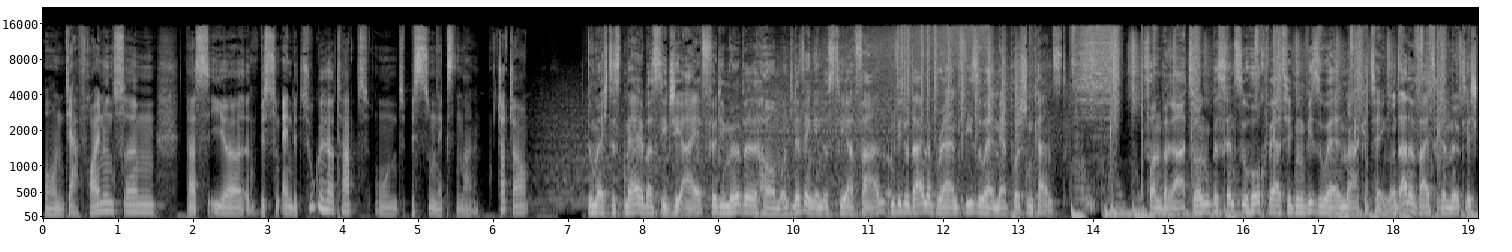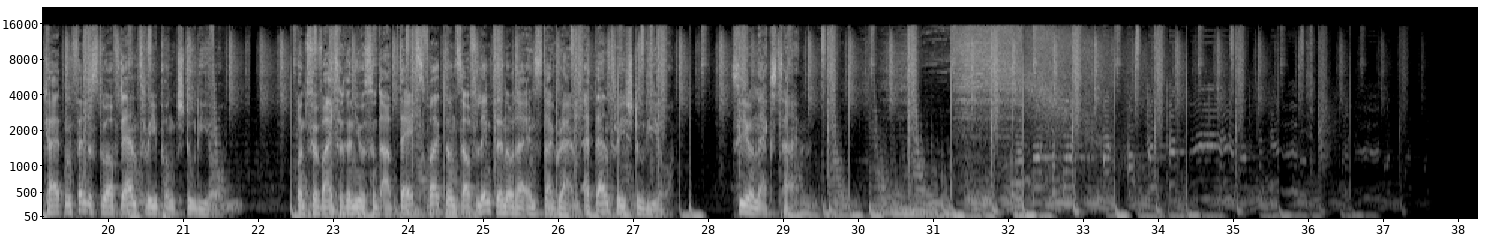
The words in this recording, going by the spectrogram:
Und ja, freuen uns, ähm, dass ihr bis zum Ende zugehört habt und bis zum nächsten Mal. Ciao, ciao. Du möchtest mehr über CGI für die Möbel-, Home- und Living-Industrie erfahren und wie du deine Brand visuell mehr pushen kannst? Von Beratung bis hin zu hochwertigen visuellen Marketing und alle weiteren Möglichkeiten findest du auf dan3.studio. Und für weitere News und Updates folgt uns auf LinkedIn oder Instagram at dan3studio. See you next time.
